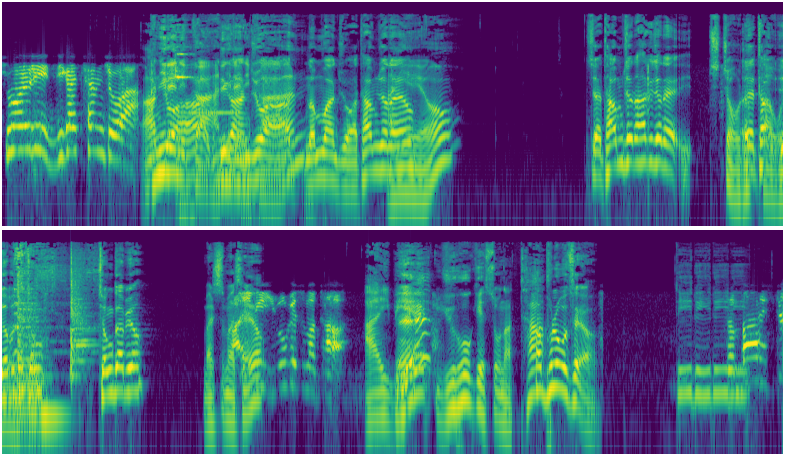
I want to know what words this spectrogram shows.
주얼리, 네가 참 좋아. 안 아니라니까. 네가 안. 좋아. 너무 안 좋아. 다음 전화요. 아니에요. 자, 다음 전화 하기 전에. 진짜 네, 어렵다. 다음, 오늘. 여보세요. 정, 정답이요? 말씀하세요. 아이비 유혹의 소나타. 아이비의 네? 유혹의 소나타. 한번 불러보세요. 띠리리리. Somebody do.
